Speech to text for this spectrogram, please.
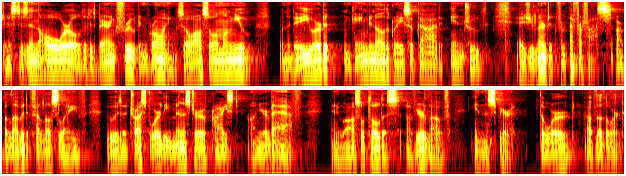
Just as in the whole world it is bearing fruit and growing, so also among you, from the day you heard it and came to know the grace of God in truth, as you learned it from Epaphras, our beloved fellow slave, who is a trustworthy minister of Christ on your behalf, and who also told us of your love in the Spirit. The word of the Lord.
